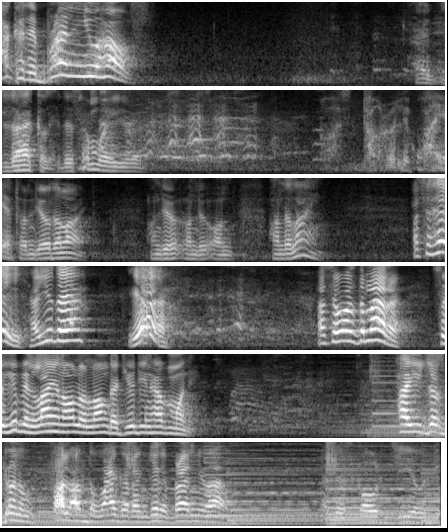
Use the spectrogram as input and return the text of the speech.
I got a brand new house. Exactly. There's some way you was quiet on the other line. On the, on the, on, on the line. I said, hey, are you there? Yeah. I said, what's the matter? So you've been lying all along that you didn't have money. How are you just going to fall off the wagon and get a brand new house? I said, it's called G-O-D.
